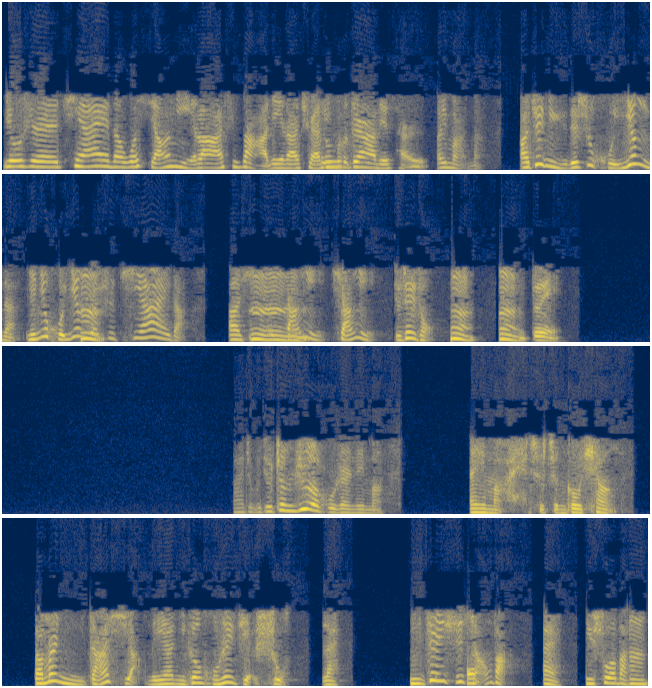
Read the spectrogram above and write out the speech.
又是亲爱的，我想你了，是咋的了，全都是这样的词儿。哎呀妈呀，啊，这女的是回应的，人家回应的嗯是亲爱的，啊，想你想你，就这种嗯嗯，对，啊，这不就正热乎着呢吗？哎呀妈呀，这真够呛的。老妹儿，你咋想的呀？你跟红瑞姐说来，你真实想法，哎，你说吧。嗯，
